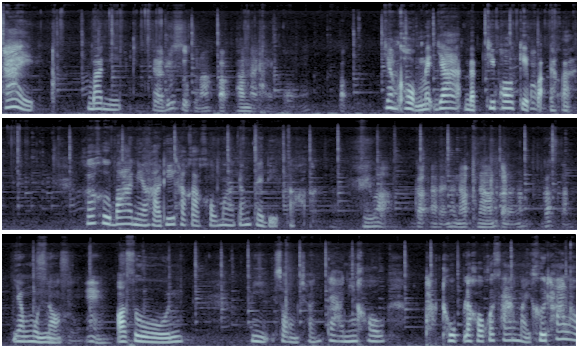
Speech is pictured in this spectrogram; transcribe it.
ใช่ บ้านนี้ แต่รู้สึกนะแบบภายในแห่งของแบบยังของแม่ย่าแบบที่พ่อเก็บอะนะคะก็คือบ้านเนี้ยค่ะ ที่ทักกะเขามาตั้งแต่เด็กอะค่ะที่ว่าก็อะไรนะน้ำน้ำกันนะกัสกันยังหมุนเนาะสูงๆอืมอ๋อศูนย์มีสองชั้นแต่อันนี้เขาทุบแล้วเขาก็สร้างใหม่คือถ้าเรา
